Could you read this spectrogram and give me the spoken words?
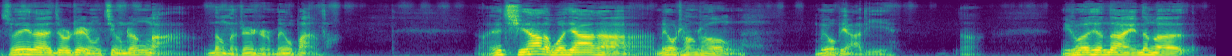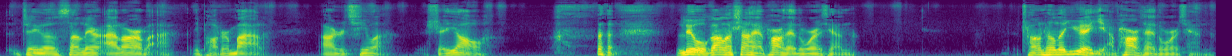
所以呢，就是这种竞争啊，弄得真是没有办法，啊，因为其他的国家呢，没有长城，没有比亚迪，啊，你说现在弄个这个三菱 L 二百，你跑这卖了二十七万，谁要啊？六缸的山海炮才多少钱呢？长城的越野炮才多少钱呢？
